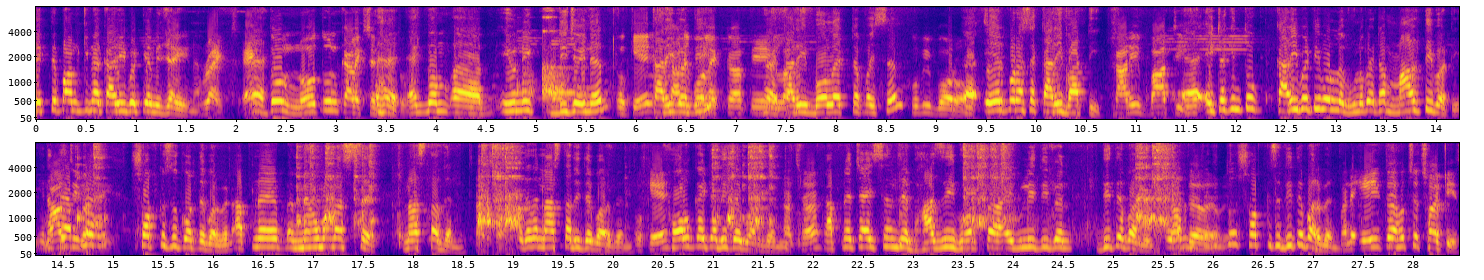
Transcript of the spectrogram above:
দেখতে পান কিনা কারিবাটি আমি জানি না। রাইট একদম নতুন কালেকশন হ্যাঁ একদম ইউনিক ডিজাইনের কারিবাটি কারি বল একটা পেয়ে হ্যাঁ গেলাম। কারি বল একটা পাইছেন। খুবই বড়। এরপর আছে কারি বাটি। কারি বাটি। এটা কিন্তু কারি বাটি বললে ভুল হবে এটা মাল্টি বাটি। এটাতে আপনি। সবকিছু করতে পারবেন। আপনি মেহমান আসছে নাস্তা দেন। এটাতে নাস্তা দিতে পারবেন। ফল কাইটা দিতে পারবেন। আচ্ছা। আপনি চাইছেন যে ভাজি ভর্তা এগুলি দিবেন দিতে পারবেন। কিন্তু সবকিছু দিতে পারবেন। মানে এইটা হচ্ছে ছয় পিস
